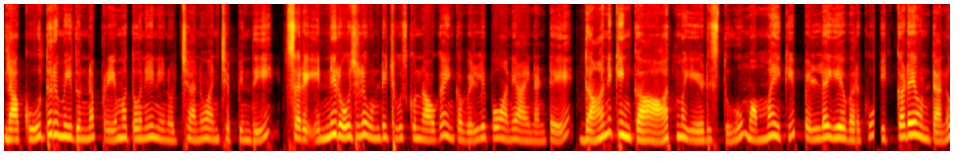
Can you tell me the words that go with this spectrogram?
నా కూతురు మీదున్న ప్రేమతోనే నేను వచ్చాను అని చెప్పింది. సరే ఎన్ని రోజులు ఉండి చూసుకున్నావుగా ఇంకా వెళ్ళిపో అని ఆయన అంటే దానికి ఇంకా ఆత్మ ఏడుస్తూ మా అమ్మాయికి పెళ్ళయ్యే వరకు ఇక్కడే ఉంటాను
